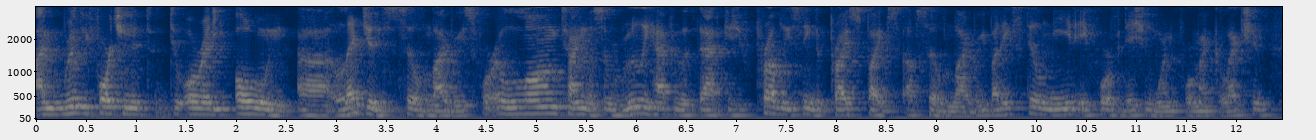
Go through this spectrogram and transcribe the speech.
I'm really fortunate to already own uh, Legends Sylvan Libraries for a long time now, so I'm really happy with that because you've probably seen the price spikes of Sylvan Library, but I still need a 4th edition one for my collection.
